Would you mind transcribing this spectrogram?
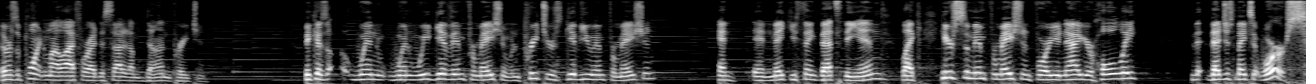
There was a point in my life where I decided I'm done preaching. Because when, when we give information, when preachers give you information and, and make you think that's the end, like, here's some information for you, now you're holy, th- that just makes it worse.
